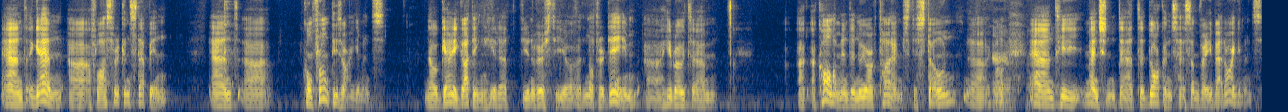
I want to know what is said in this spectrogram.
And again, uh, a philosopher can step in and uh, confront these arguments. Now, Gary Gutting here at the University of Notre Dame, uh, he wrote um, a, a, column in the New York Times, The Stone, yeah, yeah. and he mentioned that Dawkins has some very bad arguments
